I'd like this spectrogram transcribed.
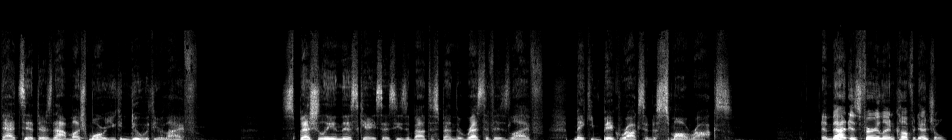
that's it. There's not much more you can do with your life. Especially in this case, as he's about to spend the rest of his life making big rocks into small rocks. And that is Fairyland Confidential.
